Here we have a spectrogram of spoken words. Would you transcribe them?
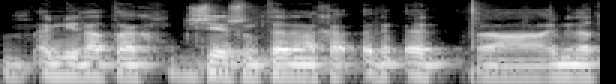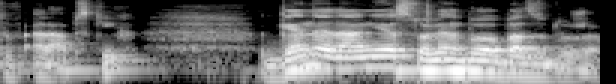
w Emiratach, w dzisiejszych terenach e- e- Emiratów Arabskich, generalnie Słowian było bardzo dużo.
